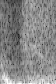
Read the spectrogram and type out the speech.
you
